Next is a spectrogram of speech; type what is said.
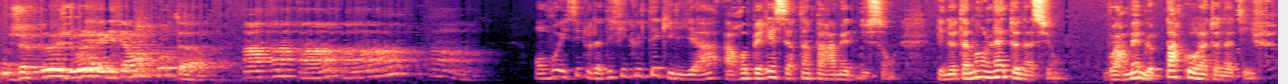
C'est. Je peux jouer avec différentes hauteurs. 1, 1, 1, 1, 1. On voit ici toute la difficulté qu'il y a à repérer certains paramètres du son, et notamment l'intonation, voire même le parcours intonatif.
